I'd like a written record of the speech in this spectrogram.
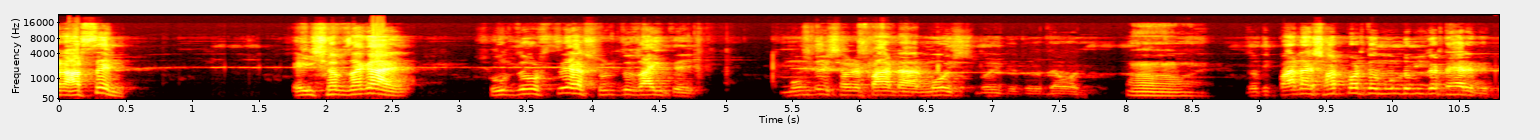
আর আসছেন এই সব জায়গায় সূর্য উঠছে আর সূর্য যাইতে। মন্দির সামনে পাটা আর মহিষ বলিতে তোর দেওয়া হ্যাঁ, যদি পাটায় শর্ট পড়তে মুন্ড বিকট হেরে দিত।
